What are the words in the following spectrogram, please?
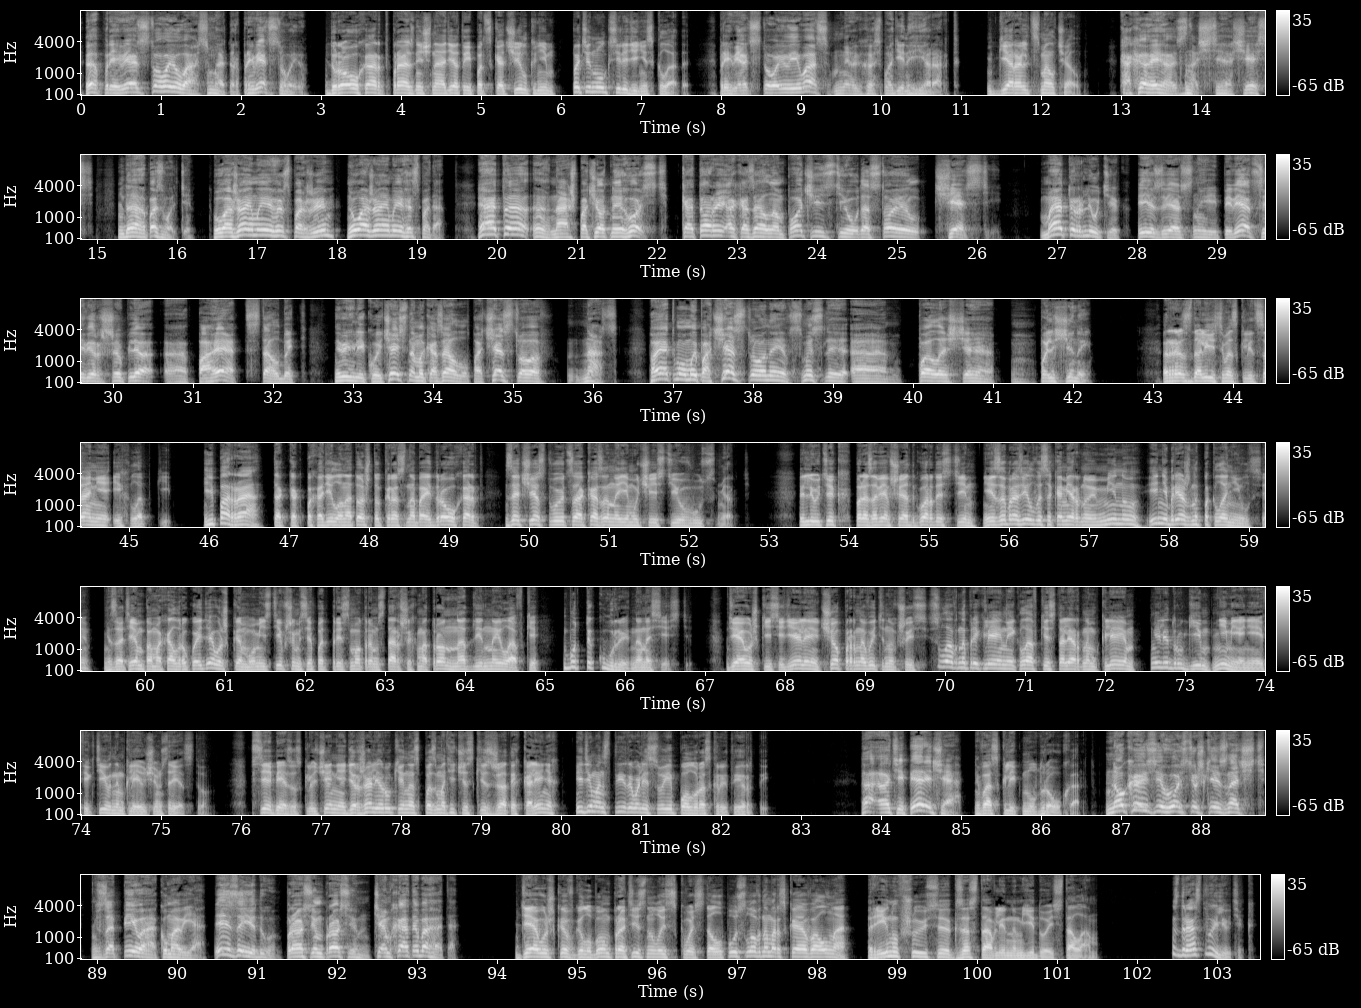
«Э, «Приветствую вас, мэтр, приветствую!» Дроухард, празднично одетый, подскочил к ним, потянул к середине склада. «Приветствую и вас, господин Герард!» Геральт смолчал. «Какая, значит, честь! Да, позвольте. Уважаемые госпожи, уважаемые господа, это э, наш почетный гость, который оказал нам почесть и удостоил чести. Мэтр Лютик, известный певец и вершеплё... Э, поэт, стал быть, великую честь нам оказал, почествовав нас. Поэтому мы почествованы, в смысле, э, полоще... польщены». Раздались восклицания и хлопки. И пора, так как походило на то, что Краснобай Дроухард зачествуется оказанной ему честью в усмерть. Лютик, порозовевший от гордости, изобразил высокомерную мину и небрежно поклонился. Затем помахал рукой девушкам, уместившимся под присмотром старших матрон на длинной лавке, будто куры на насесте. Девушки сидели, чопорно вытянувшись, словно приклеенные к лавке столярным клеем или другим, не менее эффективным клеющим средством. Все без исключения держали руки на спазматически сжатых коленях и демонстрировали свои полураскрытые рты. «А, а теперь-че!» — воскликнул Дроухард. «Ну-ка, гостюшки, значит, за пиво, кумовья, и за еду. Просим, просим, чем хата богата». Девушка в голубом протиснулась сквозь толпу, словно морская волна, ринувшуюся к заставленным едой столам. «Здравствуй, Лютик»,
